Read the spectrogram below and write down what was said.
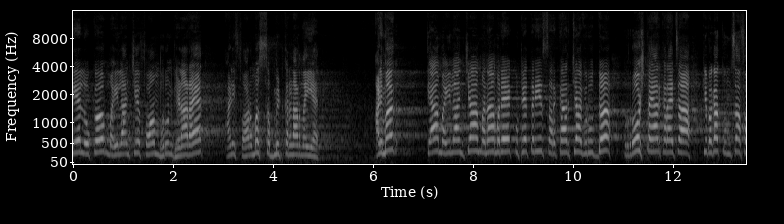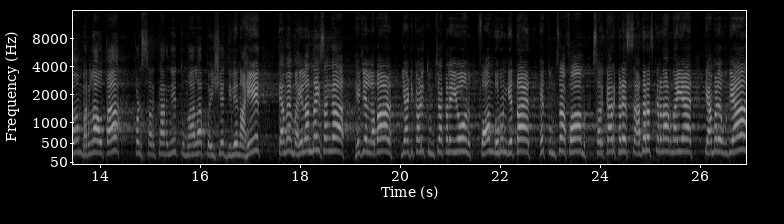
ते लोक महिलांचे फॉर्म भरून घेणार आहेत आणि फॉर्मच सबमिट करणार नाही आहेत. आणि मग त्या महिलांच्या मनामध्ये कुठेतरी सरकारच्या विरुद्ध रोष तयार करायचा की बघा तुमचा फॉर्म भरला होता पण सरकारने तुम्हाला पैसे दिले नाहीत. त्यामुळे महिलांनाही सांगा हे जे लबाड या ठिकाणी तुमच्याकडे येऊन फॉर्म भरून घेत आहेत हे तुमचा फॉर्म सरकारकडे सादरच करणार नाही आहेत. त्यामुळे उद्या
